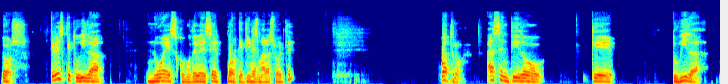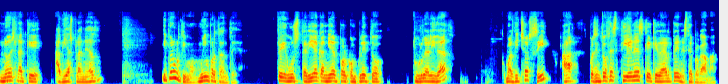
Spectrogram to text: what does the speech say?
Dos, ¿crees que tu vida no es como debe de ser porque tienes mala suerte? Cuatro, ¿has sentido que tu vida no es la que habías planeado? Y por último, muy importante, ¿te gustaría cambiar por completo tu realidad? Como has dicho, sí. Ah, pues entonces tienes que quedarte en este programa.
